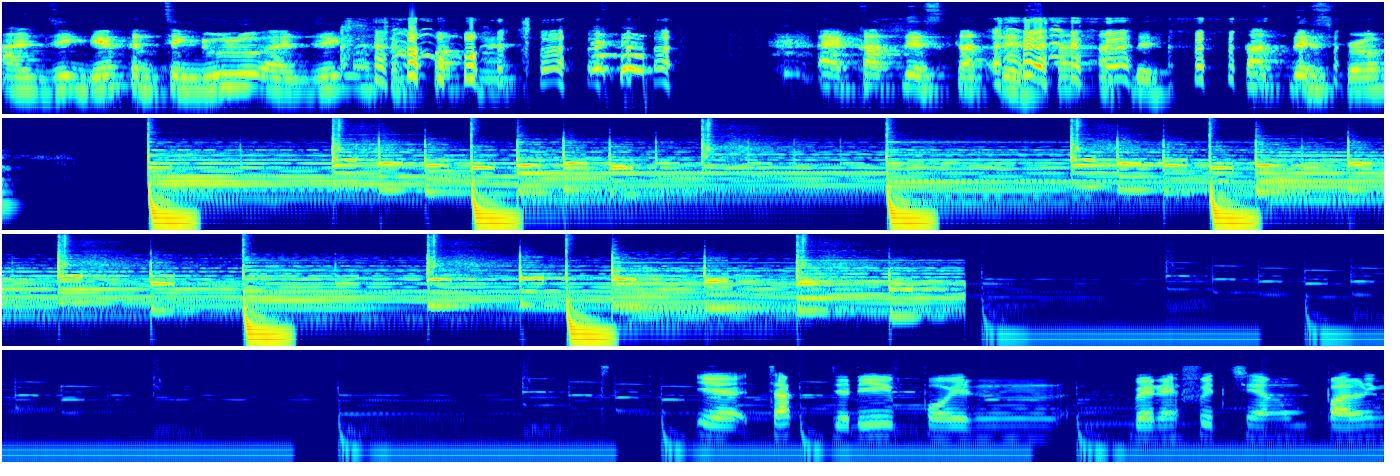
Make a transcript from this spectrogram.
Anjing dia kencing dulu anjing. Eh cut this, cut this, cut this, cut this bro. Iya, Cak. Jadi poin benefits yang paling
